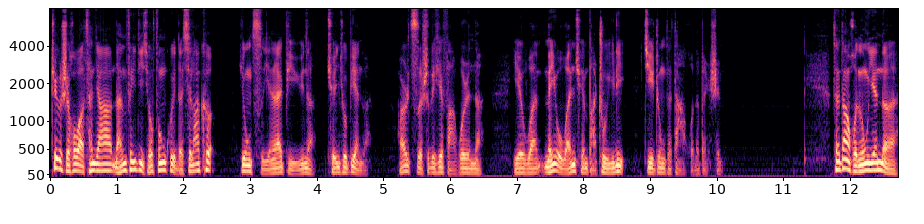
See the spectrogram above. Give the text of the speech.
这个时候啊，参加南非地球峰会的希拉克用此言来比喻呢全球变暖，而此时的一些法国人呢，也完没有完全把注意力集中在大火的本身。在大火浓烟呢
